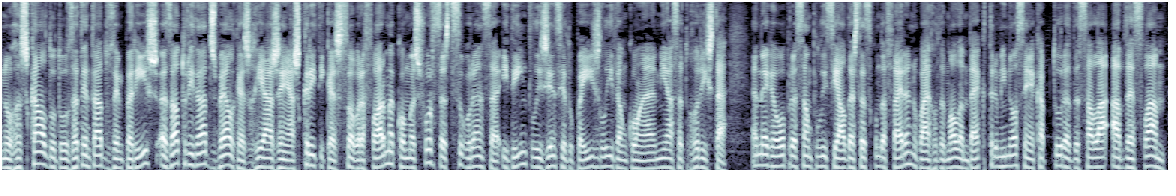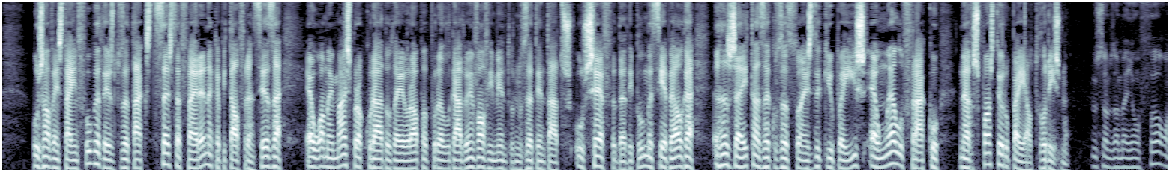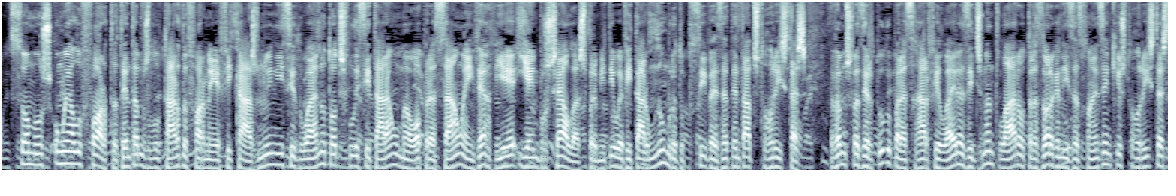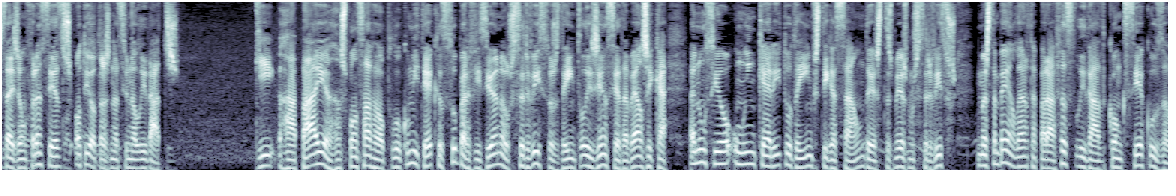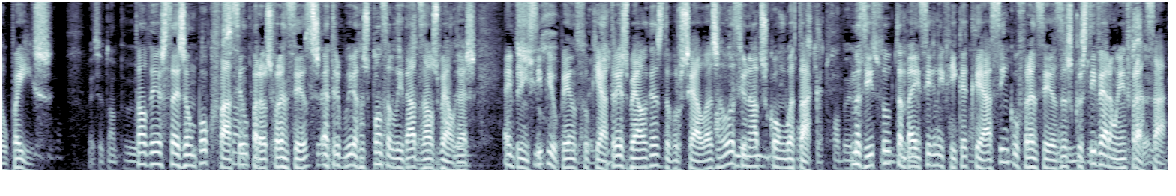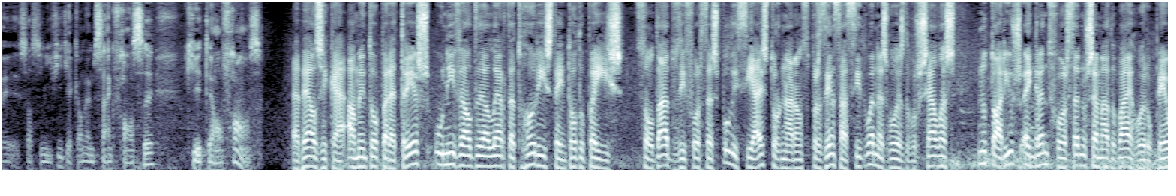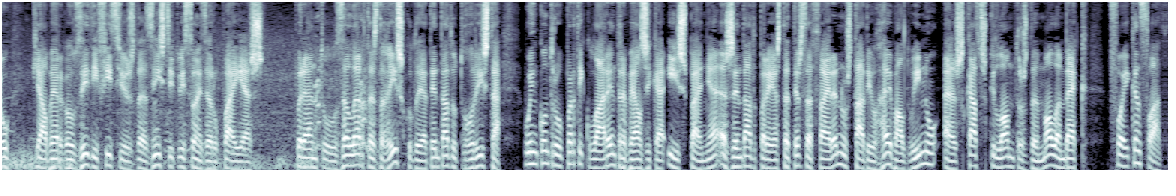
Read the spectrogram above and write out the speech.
No rescaldo dos atentados em Paris, as autoridades belgas reagem às críticas sobre a forma como as forças de segurança e de inteligência do país lidam com a ameaça terrorista. A mega operação policial desta segunda-feira, no bairro de Molenbeek, terminou sem a captura de Salah Abdeslam. O jovem está em fuga desde os ataques de sexta-feira na capital francesa. É o homem mais procurado da Europa por alegado envolvimento nos atentados. O chefe da diplomacia belga rejeita as acusações de que o país é um elo fraco na resposta europeia ao terrorismo. Somos um elo forte, tentamos lutar de forma eficaz. No início do ano, todos felicitaram uma operação em Verviers e em Bruxelas. Permitiu evitar um número de possíveis atentados terroristas. Vamos fazer tudo para cerrar fileiras e desmantelar outras organizações em que os terroristas sejam franceses ou de outras nacionalidades. Guy Rapay, responsável pelo comitê que supervisiona os serviços de inteligência da Bélgica, anunciou um inquérito de investigação destes mesmos serviços, mas também alerta para a facilidade com que se acusa o país. Talvez seja um pouco fácil para os franceses atribuir responsabilidades aos belgas. Em princípio, penso que há três belgas de Bruxelas relacionados com o ataque, mas isso também significa que há cinco franceses que estiveram em França. A Bélgica aumentou para três o nível de alerta terrorista em todo o país. Soldados e forças policiais tornaram-se presença assídua nas ruas de Bruxelas, notórios em grande força no chamado bairro europeu, que alberga os edifícios das instituições europeias. Perante os alertas de risco de atentado terrorista, o encontro particular entre a Bélgica e Espanha, agendado para esta terça-feira no estádio Rei Balduino, a escassos quilómetros de Molenbeek, foi cancelado.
